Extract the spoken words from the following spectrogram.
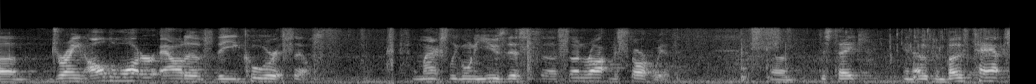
Um, drain all the water out of the cooler itself. I'm actually going to use this uh, Sunroc to start with. Um, just take and open both taps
